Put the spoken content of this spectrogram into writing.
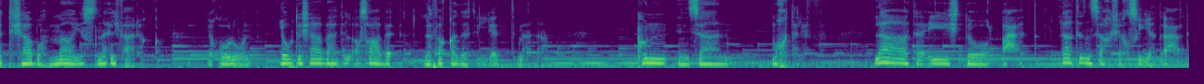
التشابه ما يصنع الفارق. يقولون لو تشابهت الأصابع لفقدت اليد معنى كن إنسان مختلف. لا تعيش دور أحد. لا تنسخ شخصية أحد.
